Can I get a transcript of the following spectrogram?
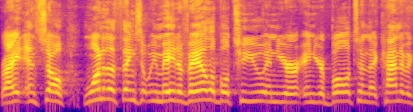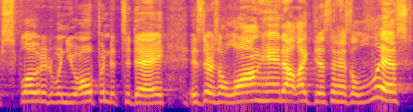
right? And so one of the things that we made available to you in your in your bulletin that kind of exploded when you opened it today is there's a long handout like this that has a list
